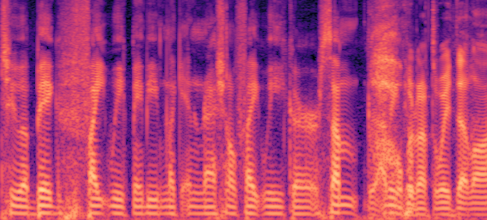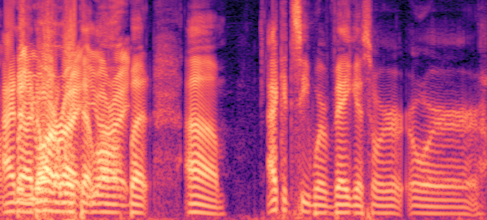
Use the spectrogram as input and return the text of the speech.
to a big fight week, maybe even like international fight week or some. I, mean, hope we don't have to wait that long. I know I don't want to right. wait that long, right. but um, I could see where Vegas or or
